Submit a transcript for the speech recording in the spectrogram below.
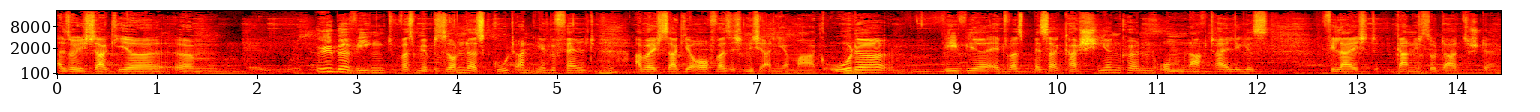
Also ich sage ihr ähm, überwiegend, was mir besonders gut an ihr gefällt, aber ich sage ihr auch, was ich nicht an ihr mag. Oder wie wir etwas besser kaschieren können, um Nachteiliges vielleicht gar nicht so darzustellen.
